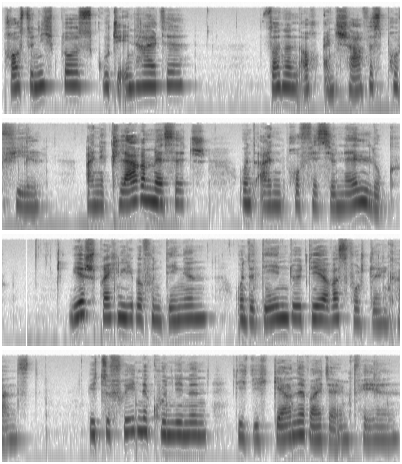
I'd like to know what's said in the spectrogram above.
brauchst du nicht bloß gute Inhalte, sondern auch ein scharfes Profil, eine klare Message und einen professionellen Look. Wir sprechen lieber von Dingen, unter denen du dir was vorstellen kannst, wie zufriedene Kundinnen, die dich gerne weiterempfehlen.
